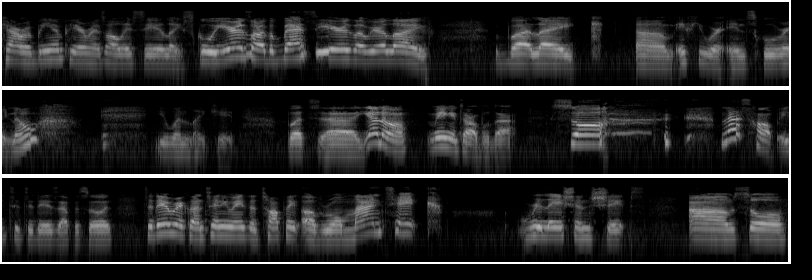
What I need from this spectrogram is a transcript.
Caribbean parents always say like school years are the best years of your life. But like, um, if you were in school right now, you wouldn't like it. But uh, you know, we ain't talk about that. So let's hop into today's episode. Today we're continuing the topic of romantic relationships. Um, so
